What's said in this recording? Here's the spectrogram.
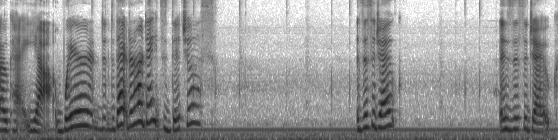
Okay, yeah. Where did that? Did our dates ditch us? Is this a joke? Is this a joke?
